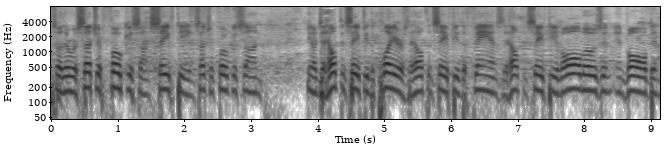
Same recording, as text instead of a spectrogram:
So there was such a focus on safety and such a focus on, you know, the health and safety of the players, the health and safety of the fans, the health and safety of all those in, involved. And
